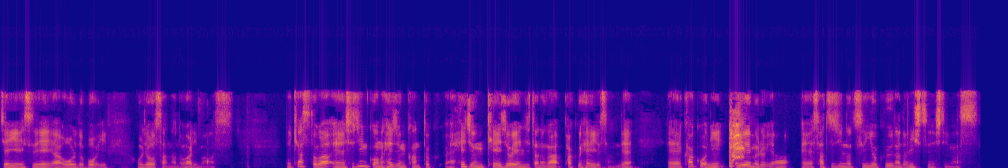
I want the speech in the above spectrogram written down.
JSA やオールドボーイ、お嬢さんなどがあります。で、キャストが、えー主人公のヘジュン監督、ヘジュン刑事を演じたのがパク・ヘイルさんで、えー過去にグエムルや、えー殺人の追憶などに出演しています。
